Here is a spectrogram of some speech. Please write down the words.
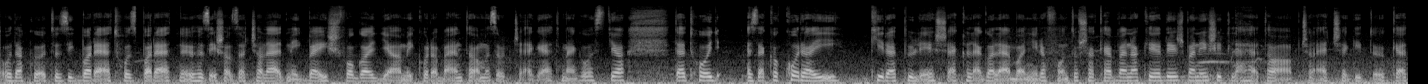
oda költözik baráthoz, barátnőhöz, és az a család még be is fogadja, amikor a bántalmazottságát megosztja. Tehát, hogy ezek a korai kirepülések legalább annyira fontosak ebben a kérdésben, és itt lehet a családsegítőket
